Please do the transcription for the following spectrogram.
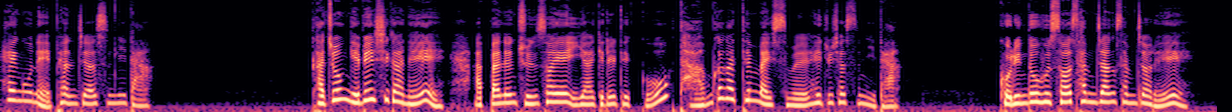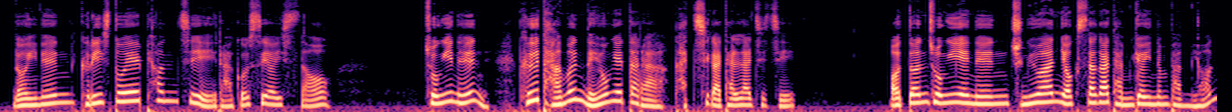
행운의 편지였습니다. 가족 예배 시간에 아빠는 준서의 이야기를 듣고 다음과 같은 말씀을 해주셨습니다. 고린도 후서 3장 3절에 너희는 그리스도의 편지라고 쓰여 있어. 종이는 그 담은 내용에 따라 가치가 달라지지. 어떤 종이에는 중요한 역사가 담겨 있는 반면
